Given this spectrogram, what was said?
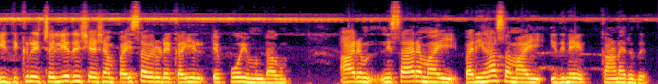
ഈ ദിക്രി ചൊല്ലിയതിനു ശേഷം പൈസ അവരുടെ കയ്യിൽ എപ്പോഴും ഉണ്ടാകും. ആരും നിസാരമായി പരിഹാസമായി ഇതിനെ കാണരുത്.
